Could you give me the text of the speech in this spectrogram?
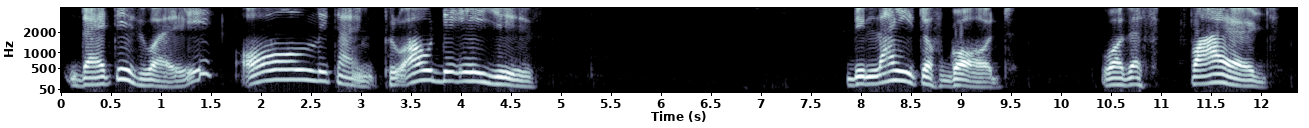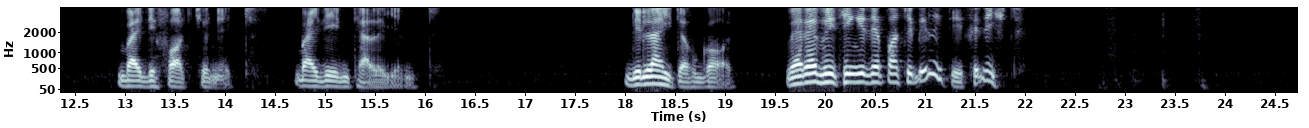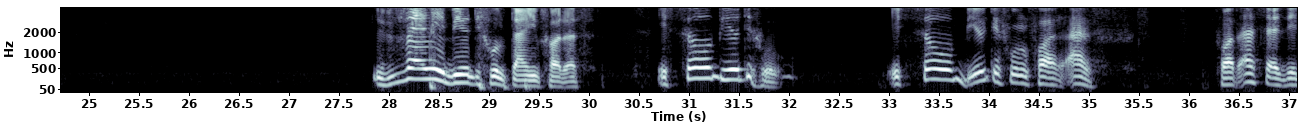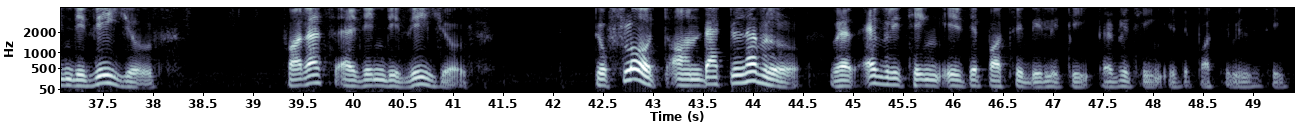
That is why all the time, throughout the ages, the light of God was aspired by the fortunate, by the intelligent. The light of God, where everything is a possibility, finished. It's very beautiful time for us. It's so beautiful. It's so beautiful for us, for us as individuals, for us as individuals, to float on that level where everything is a possibility, everything is a possibility.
